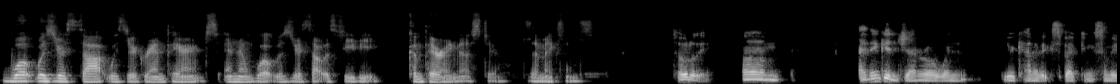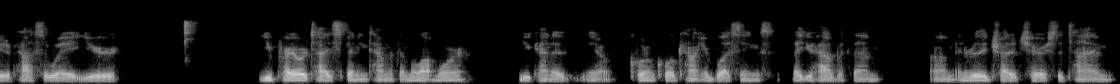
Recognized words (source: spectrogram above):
What was your thought with your grandparents? And then what was your thought with Phoebe comparing those two? Does that make sense? Totally. Um, I think in general, when you're kind of expecting somebody to pass away, you're you prioritize spending time with them a lot more. You kind of, you know, quote unquote, count your blessings that you have with them, um, and really try to cherish the time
